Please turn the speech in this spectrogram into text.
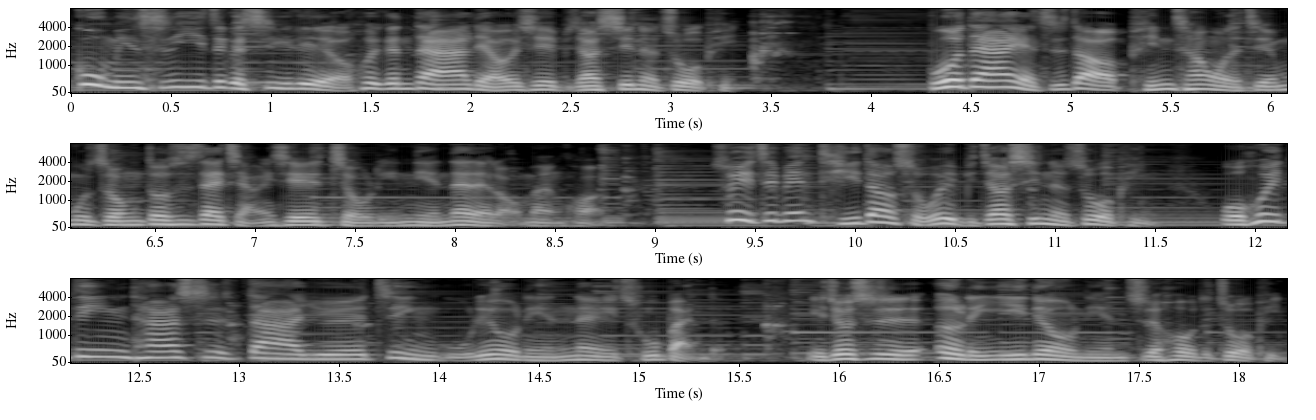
顾名思义，这个系列会跟大家聊一些比较新的作品。不过大家也知道，平常我的节目中都是在讲一些九零年代的老漫画，所以这边提到所谓比较新的作品，我会定义它是大约近五六年内出版的，也就是二零一六年之后的作品，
